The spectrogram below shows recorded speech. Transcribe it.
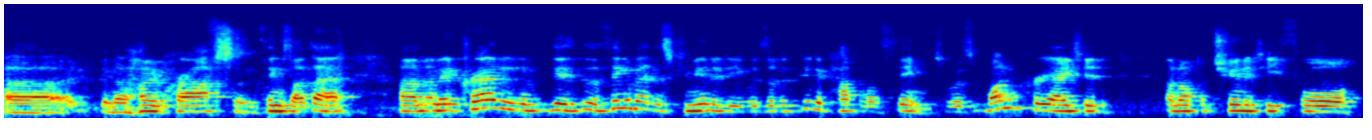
uh, you know, home crafts and things like that. Um, and it created, the, the thing about this community was that it did a couple of things. Was one created an opportunity for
